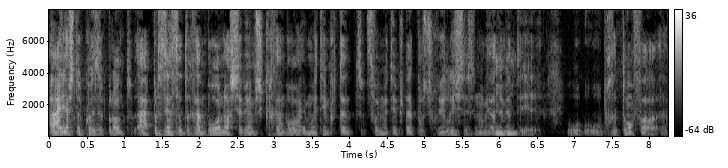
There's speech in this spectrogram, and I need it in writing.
há esta coisa, pronto, há a presença de Rambo, nós sabemos que Rambo é muito importante, foi muito importante para os surrealistas, nomeadamente uhum. o, o Breton fala,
